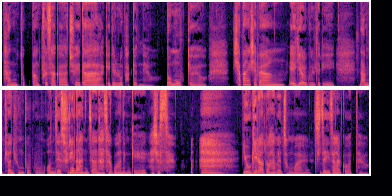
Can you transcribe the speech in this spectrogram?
단톡방 프사가 죄다 아기들로 바뀌었네요. 너무 웃겨요. 샤방샤방 애기 얼굴들이 남편 흉보고 언제 술이나 한잔 하자고 하는 게 하셨어요. 욕이라도 하면 정말 진짜 이상할 것 같아요.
